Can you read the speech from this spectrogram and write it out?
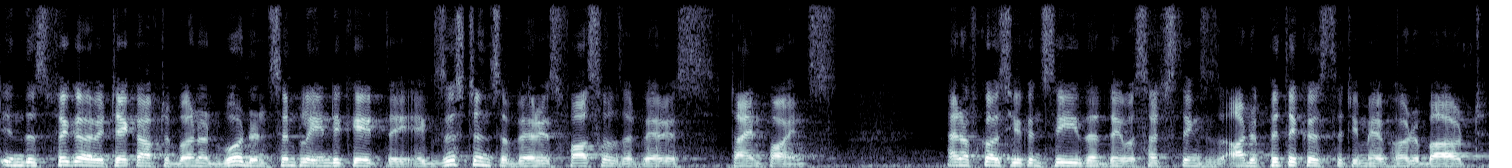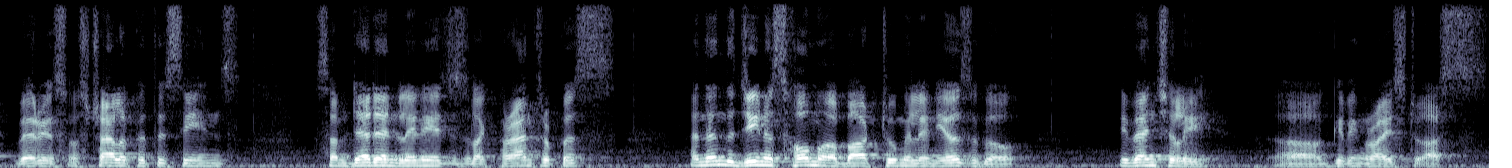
in this figure, we take after Bernard Wood and simply indicate the existence of various fossils at various time points. And of course, you can see that there were such things as Ardipithecus that you may have heard about, various Australopithecines, some dead end lineages like Paranthropus, and then the genus Homo about two million years ago, eventually uh, giving rise to us.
